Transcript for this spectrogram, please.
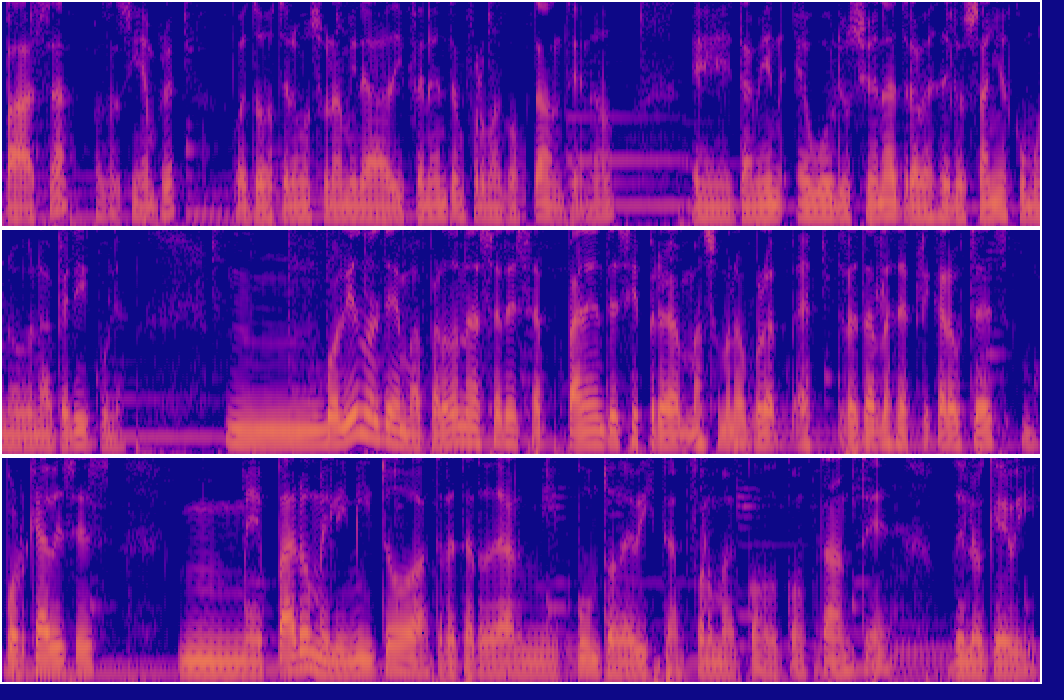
Pasa, pasa siempre, porque todos tenemos una mirada diferente en forma constante, ¿no? Eh, también evoluciona a través de los años como uno ve una película. Mm, volviendo al tema, perdona hacer ese paréntesis, pero más o menos por, eh, tratarles de explicar a ustedes por qué a veces me paro, me limito a tratar de dar mi punto de vista en forma constante de lo que vi.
